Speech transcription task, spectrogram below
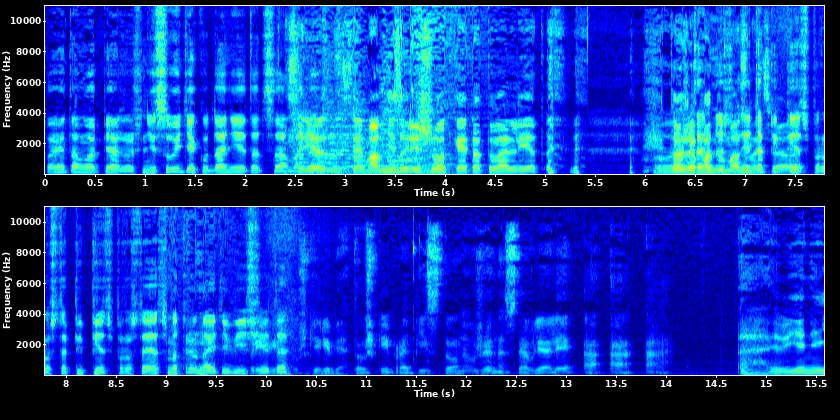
Поэтому, опять же, не суйте куда не этот самый. да. Серьезно, Сэм. А внизу решетка, это туалет. Ой, Тоже так, ну, подумал Это пипец просто, пипец просто. Я смотрю на эти вещи, это... Приветушки, ребятушки, про пистоны уже наставляли ААА. Евгений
